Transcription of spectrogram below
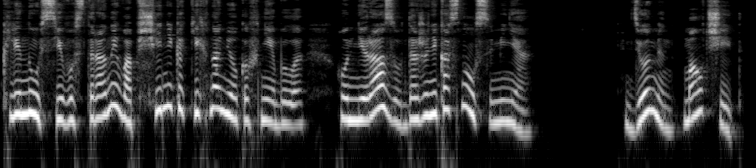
Клянусь, с его стороны вообще никаких намеков не было. Он ни разу даже не коснулся меня. Демин молчит,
